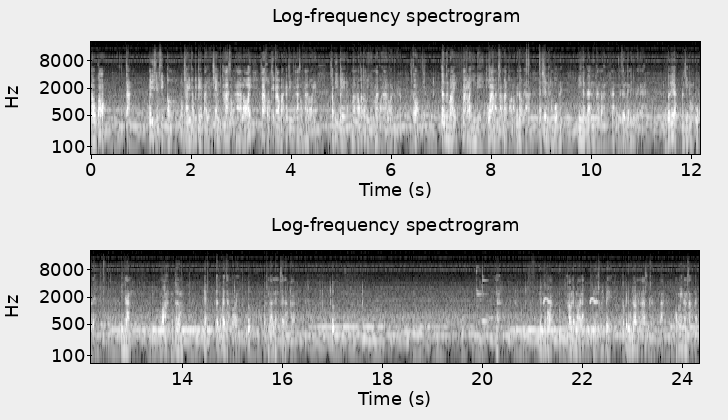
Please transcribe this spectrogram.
เราก็ จะไม่ได้เสียสิทธิ์ตรงตรงใช้ช้อปปี้เปย์ไปอย่างเช่นค่าส่ง500ค่าของแค่9บาทก็จริงแต่ค่าส่ง500เนี่ยช้อปปี้เปย์เนี่ยมันเราก็ต้องมีเงินมากกว่า500ถูกไหมครับก็เติมเงินไว้มากเท่าไหร่ยิ่งดีเพราะว่ามันสามารถถอนออกได้ตลอดเวลาอย่างเช่นของผมเนี่ยมีเงินละหนึ่งพันบาทผมจะเติมเงินให้ดูเลยนะผมก็เลือกบัญชีที่ผมผูกไปเลยยืนยันว่าผมเติมเนี่ยเติมเข้าไป300ปุ๊บกดชำระเงินใส่ธนาคารปุ๊บนะเงินก็บอกเข้าเรียบร้อยแล้วอยู่ในช้อปปี้เปย์ก็ไปดูยอดเงินล่าสุดกันนะผมก็มีพันสามแล้ว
